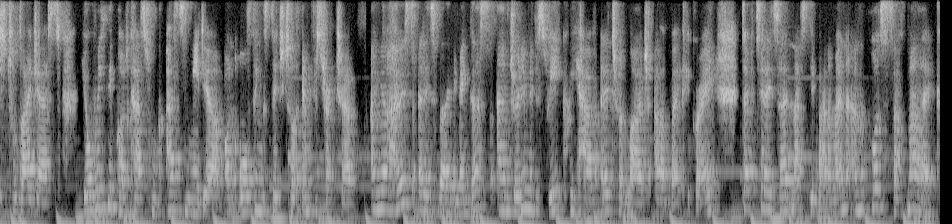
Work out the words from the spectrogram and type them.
Digital Digest, your weekly podcast from Capacity Media on all things digital infrastructure. I'm your host, Editor Melanie Mingas, and joining me this week, we have Editor at Large Alan Burkitt Gray, Deputy Editor Natalie Bannerman, and reporter Saf Malik.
